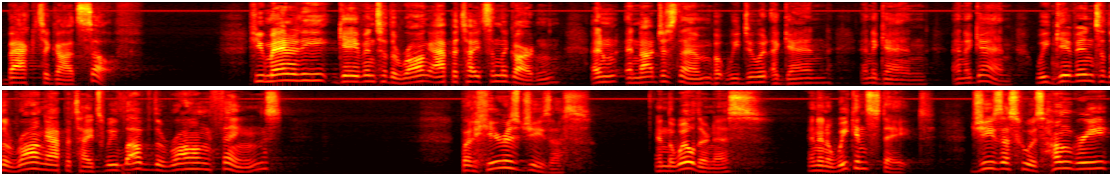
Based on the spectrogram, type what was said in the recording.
back to God's self. Humanity gave in to the wrong appetites in the garden, And, and not just them, but we do it again and again and again. We give in to the wrong appetites. We love the wrong things. But here is Jesus in the wilderness and in a weakened state. Jesus, who is hungry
